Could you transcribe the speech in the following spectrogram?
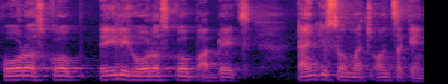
horoscope daily horoscope updates thank you so much once again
